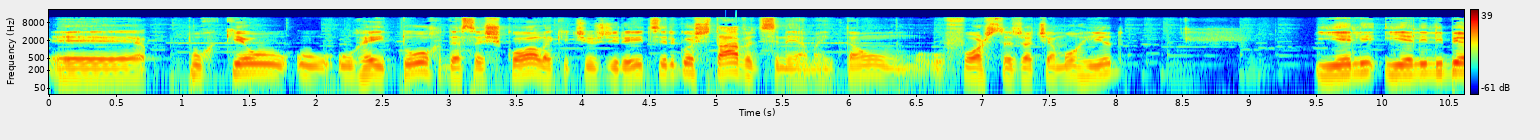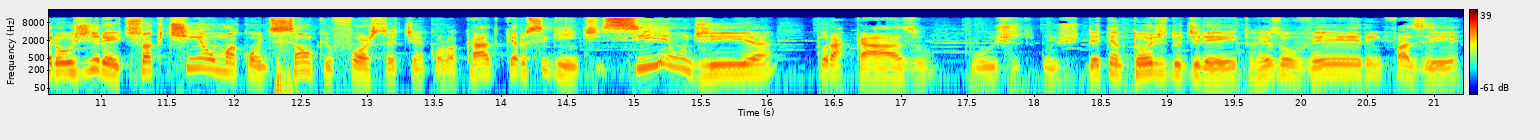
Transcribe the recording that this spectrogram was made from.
é, porque o, o, o, reitor dessa escola que tinha os direitos, ele gostava de cinema, então o Forster já tinha morrido e ele, e ele liberou os direitos. Só que tinha uma condição que o Forster tinha colocado, que era o seguinte: se um dia, por acaso, os, os detentores do direito resolverem fazer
